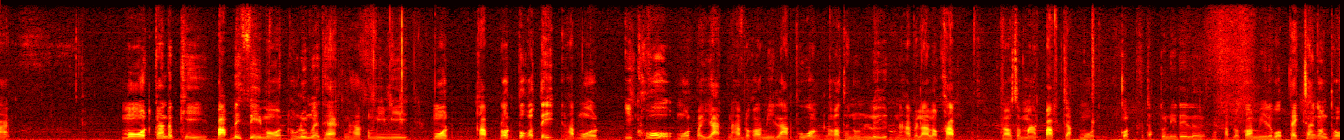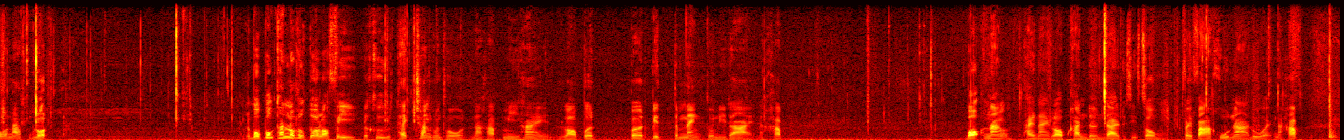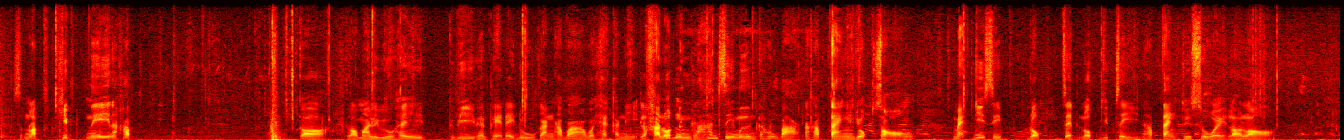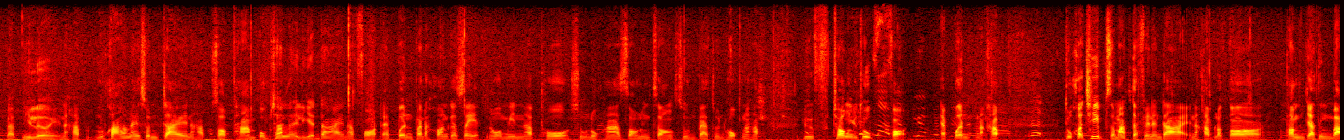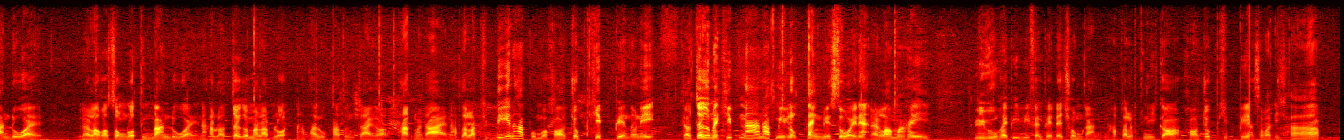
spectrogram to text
โหมดการขับขี่ปรับได้ 4 โหมดของรุ่น i t e c นะครับ ก็มีมีโหมดขับรถปกตินะครับ โหมด Eco โหมดประหยัดนะครับ แล้วก็มีลากพ่วง แล้วก็ถนนลื่นนะครับ เวลาเราขับ เราสามารถปรับจากโหมดกดจากตัวนี้ได้เลยนะครับ แล้วก็มีระบบ traction control นะครับรถ ระบบป้องกันรถของตัวล้อฟรีก็คือ traction control นะครับมีให้เราเปิดเปิดปิดตำแหน่งตัวนี้ได้นะครับ เบาะหนังภายในรอบคันเดินได้ด้วยสีส้มไฟฟ้าคู่หน้าด้วยนะครับสำหรับคลิปนี้นะครับ ก็เรามารีวิวให้พี่ๆแฟนเพจได้ดูกันครับว่าไวแท็กคันนี้ราคารถ1นึ่งล้านสี่หมื่นเก้าพันบาทนะครับแต่งยก 2 แม็ก20ลบ7ลบ24นะครับแต่งสวยๆหล่อๆ แบบนี้เลยนะครับ ลูกค้าคนไหนสนใจนะครับ สอบถามโปรโมชั่นรายละเอียดได้นะครับ Ford Apple พระนครเกษตรนวมินนะครับ โทร 0652120806 นะครับ หรือช่อง YouTube Ford Apple นะครับ ทุกอาชีพสามารถตัดไฟแนนซ์ได้นะครับ แล้วก็ทำสัญญาถึงบ้านด้วย แล้วเราก็ส่งรถถึงบ้านด้วยนะครับแล้วเจอกันมารับรถนะครับถ้าลูกค้าสนใจก็ทักมาได้นะครับสำหรับคลิปนี้นะครับผมก็ขอจบคลิปเพียงเท่านี้เดี๋ยวเจอกันใหม่คลิปหน้านะครับมีรถแต่งสวยๆเนี่ยเดี๋ยวเรามาให้รีวิวให้พี่ๆแฟนเพจได้ชมกันนะครับสำหรับคลิปนี้ก็ขอจบคลิปเพียงสวัสดีครับ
